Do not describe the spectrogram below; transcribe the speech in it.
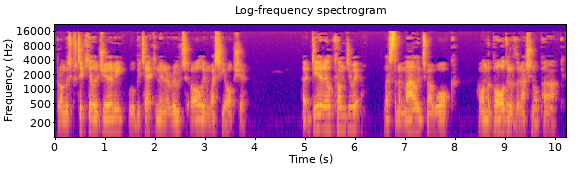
but on this particular journey we'll be taking in a route all in West Yorkshire. At Deer Hill Conduit, less than a mile into my walk, I'm on the border of the national park.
